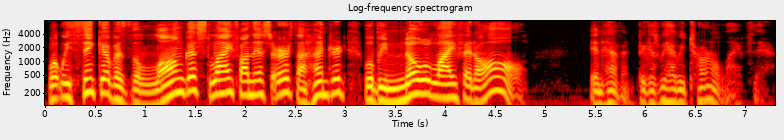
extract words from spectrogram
What we think of as the longest life on this earth, a hundred, will be no life at all in heaven because we have eternal life there.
